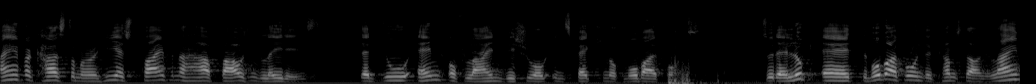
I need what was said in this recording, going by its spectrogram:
I have a customer, he has five and a half thousand ladies that do end-of-line visual inspection of mobile phones. So they look at the mobile phone that comes down the line,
